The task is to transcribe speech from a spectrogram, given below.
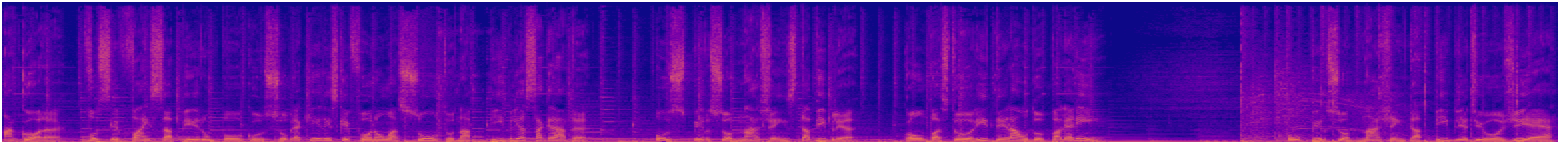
Agora você vai saber um pouco sobre aqueles que foram assunto na Bíblia Sagrada. Os personagens da Bíblia, com o pastor Ideraldo Palharim. O personagem da Bíblia de hoje é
